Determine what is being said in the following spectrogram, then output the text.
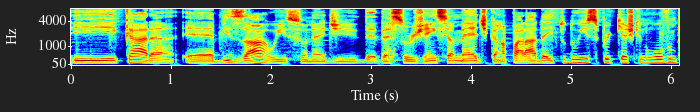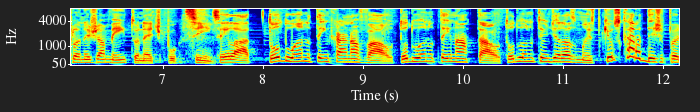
E, cara, é bizarro isso, né? De, de, dessa urgência médica na parada. E tudo isso porque acho que não houve um planejamento, né? Tipo, Sim. sei lá, todo ano tem carnaval, todo ano tem Natal, todo ano tem o Dia das Mães. Porque os caras deixam pra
